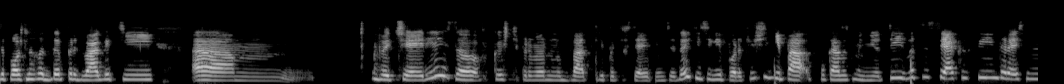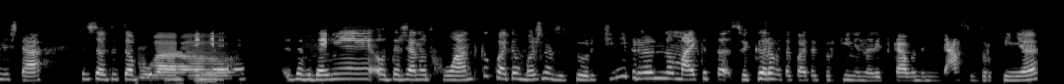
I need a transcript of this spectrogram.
започнаха да предлагат и ам, вечери за вкъщи, примерно, два-три пъти в седмицата. И ти си ги поръчваш и ги показват менюта. Идват с всякакви интересни неща, защото то wow заведение държано от холандка, което е мъжна за турчини. Примерно майката, свекървата, която е туркиня, нали, такава, нали, аз съм туркиня.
